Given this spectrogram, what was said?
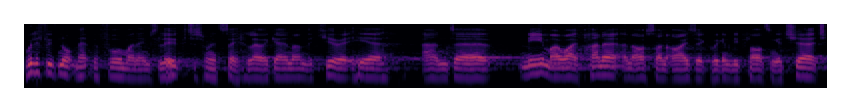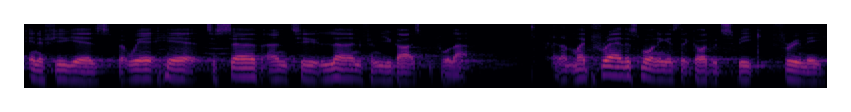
Well, if we've not met before, my name's Luke. Just wanted to say hello again. I'm the curate here. And uh, me, my wife Hannah, and our son Isaac, we're going to be planting a church in a few years. But we're here to serve and to learn from you guys before that. And my prayer this morning is that God would speak through me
